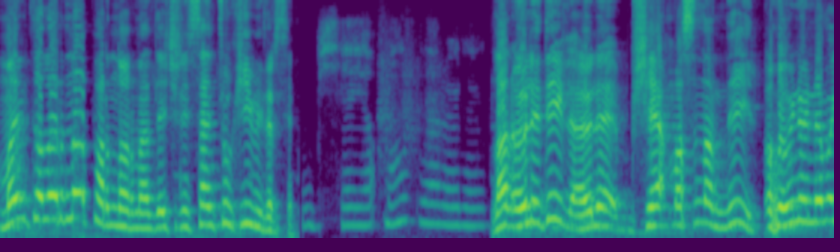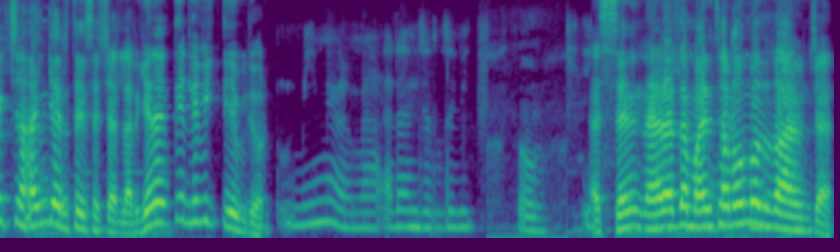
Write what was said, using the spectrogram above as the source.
Manitaları ne yapar normalde için sen çok iyi bilirsin. Bir şey yapmazlar öyle. Lan öyle değil öyle bir şey yapmasından değil. Oyun oynamak için hangi haritayı seçerler? Genellikle Livik diye biliyorum. Bilmiyorum Erangel'da bir E senin herhalde manitan olmadı daha önce.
